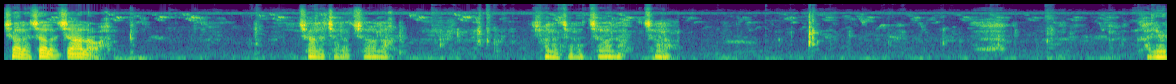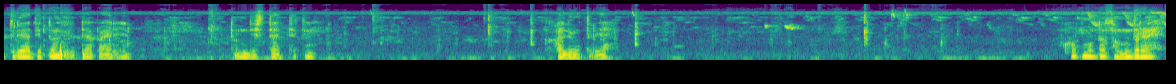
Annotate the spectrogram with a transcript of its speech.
चलो चलो चलो. चलो चलो चलो. चलो चलो चलो चलो। खाली उतरूया तिथून त्या पायऱ्या तिथून दिसत आहेत तिथून. खाली उतरूया खूप मोठा समुद्र आहे.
